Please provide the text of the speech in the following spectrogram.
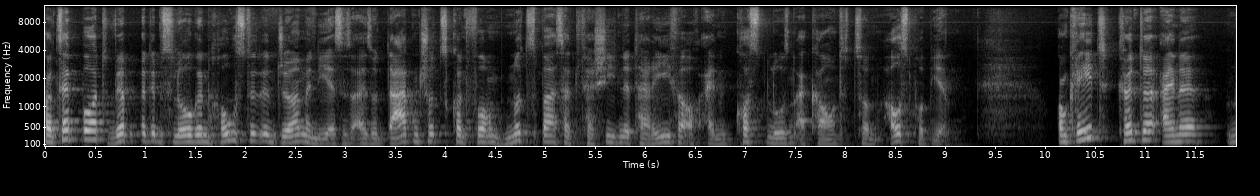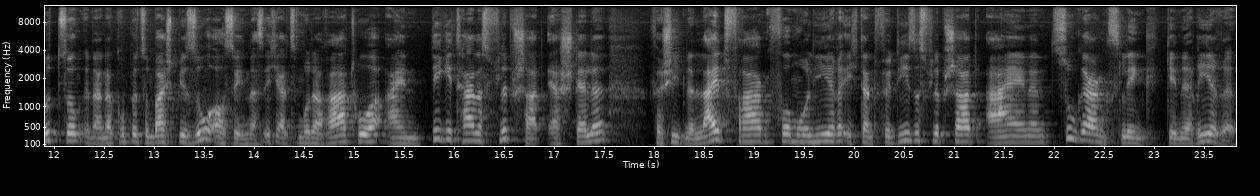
Conceptboard wirbt mit dem Slogan Hosted in Germany. Es ist also datenschutzkonform nutzbar, es hat verschiedene Tarife, auch einen kostenlosen Account zum Ausprobieren. Konkret könnte eine Nutzung in einer Gruppe zum Beispiel so aussehen, dass ich als Moderator ein digitales Flipchart erstelle, verschiedene Leitfragen formuliere, ich dann für dieses Flipchart einen Zugangslink generiere.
